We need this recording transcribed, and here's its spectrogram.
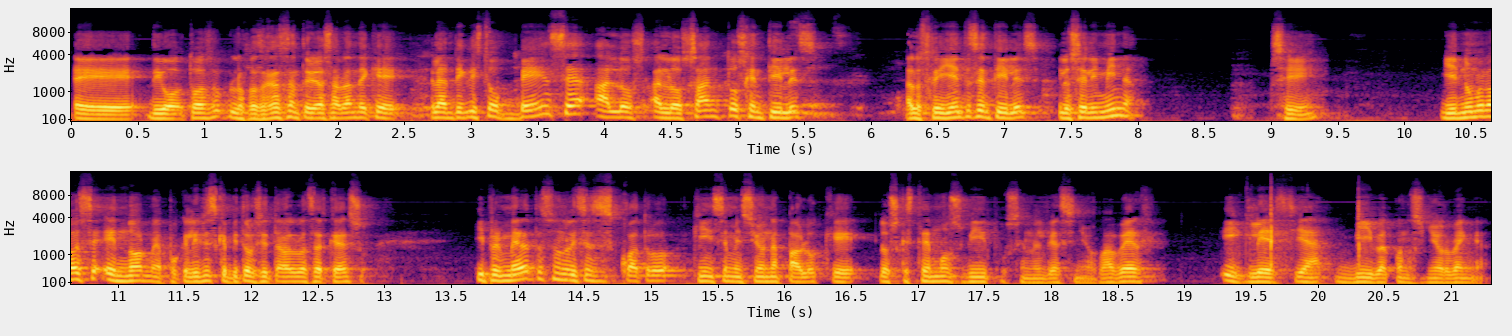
Eh, digo, todos los pasajes anteriores hablan de que el anticristo vence a los, a los santos gentiles, a los creyentes gentiles, y los elimina. Sí. Y el número es enorme. Apocalipsis capítulo 7 habla acerca de eso. Y Primera Tesalonicenses 4, 15 menciona a Pablo que los que estemos vivos en el día del Señor, va a haber iglesia viva cuando el Señor venga.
